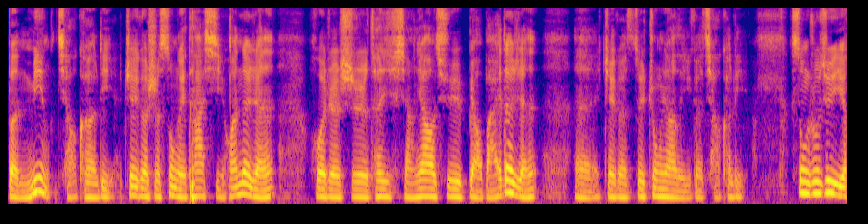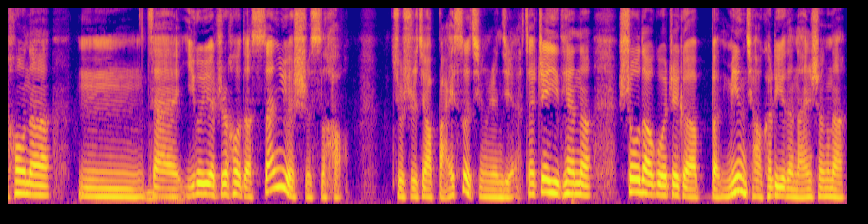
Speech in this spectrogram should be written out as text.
本命巧克力，这个是送给他喜欢的人。或者是他想要去表白的人，呃，这个最重要的一个巧克力，送出去以后呢，嗯，在一个月之后的三月十四号，就是叫白色情人节，在这一天呢，收到过这个本命巧克力的男生呢，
